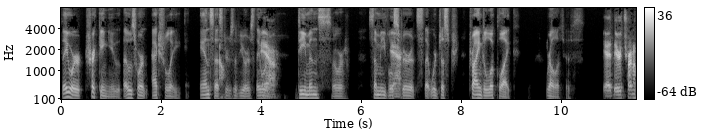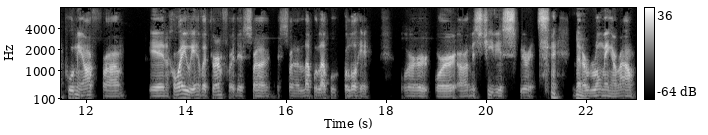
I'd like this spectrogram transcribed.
they were tricking you. Those weren't actually ancestors of yours. They yeah. were demons or some evil yeah. spirits that were just trying to look like relatives. Yeah, they were trying to pull me off. Um, in Hawaii, we have a term for this, uh, this uh, lapu lapu kolohe, or or uh, mischievous spirits that mm. are roaming around,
